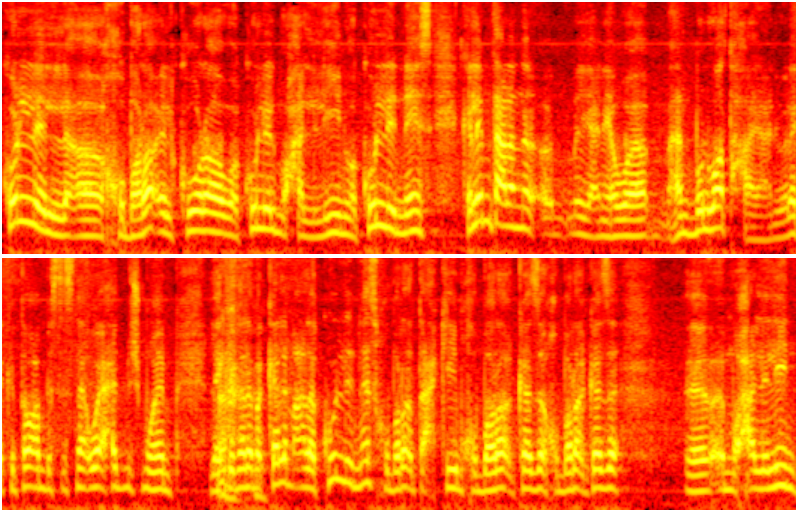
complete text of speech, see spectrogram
كل آه، خبراء الكوره وكل المحللين وكل الناس اتكلمت على ان يعني هو هاندبول واضحة يعني ولكن طبعا باستثناء واحد مش مهم. لكن أنا بتكلم على كل الناس خبراء تحكيم خبراء كذا خبراء كذا آه، محللين.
